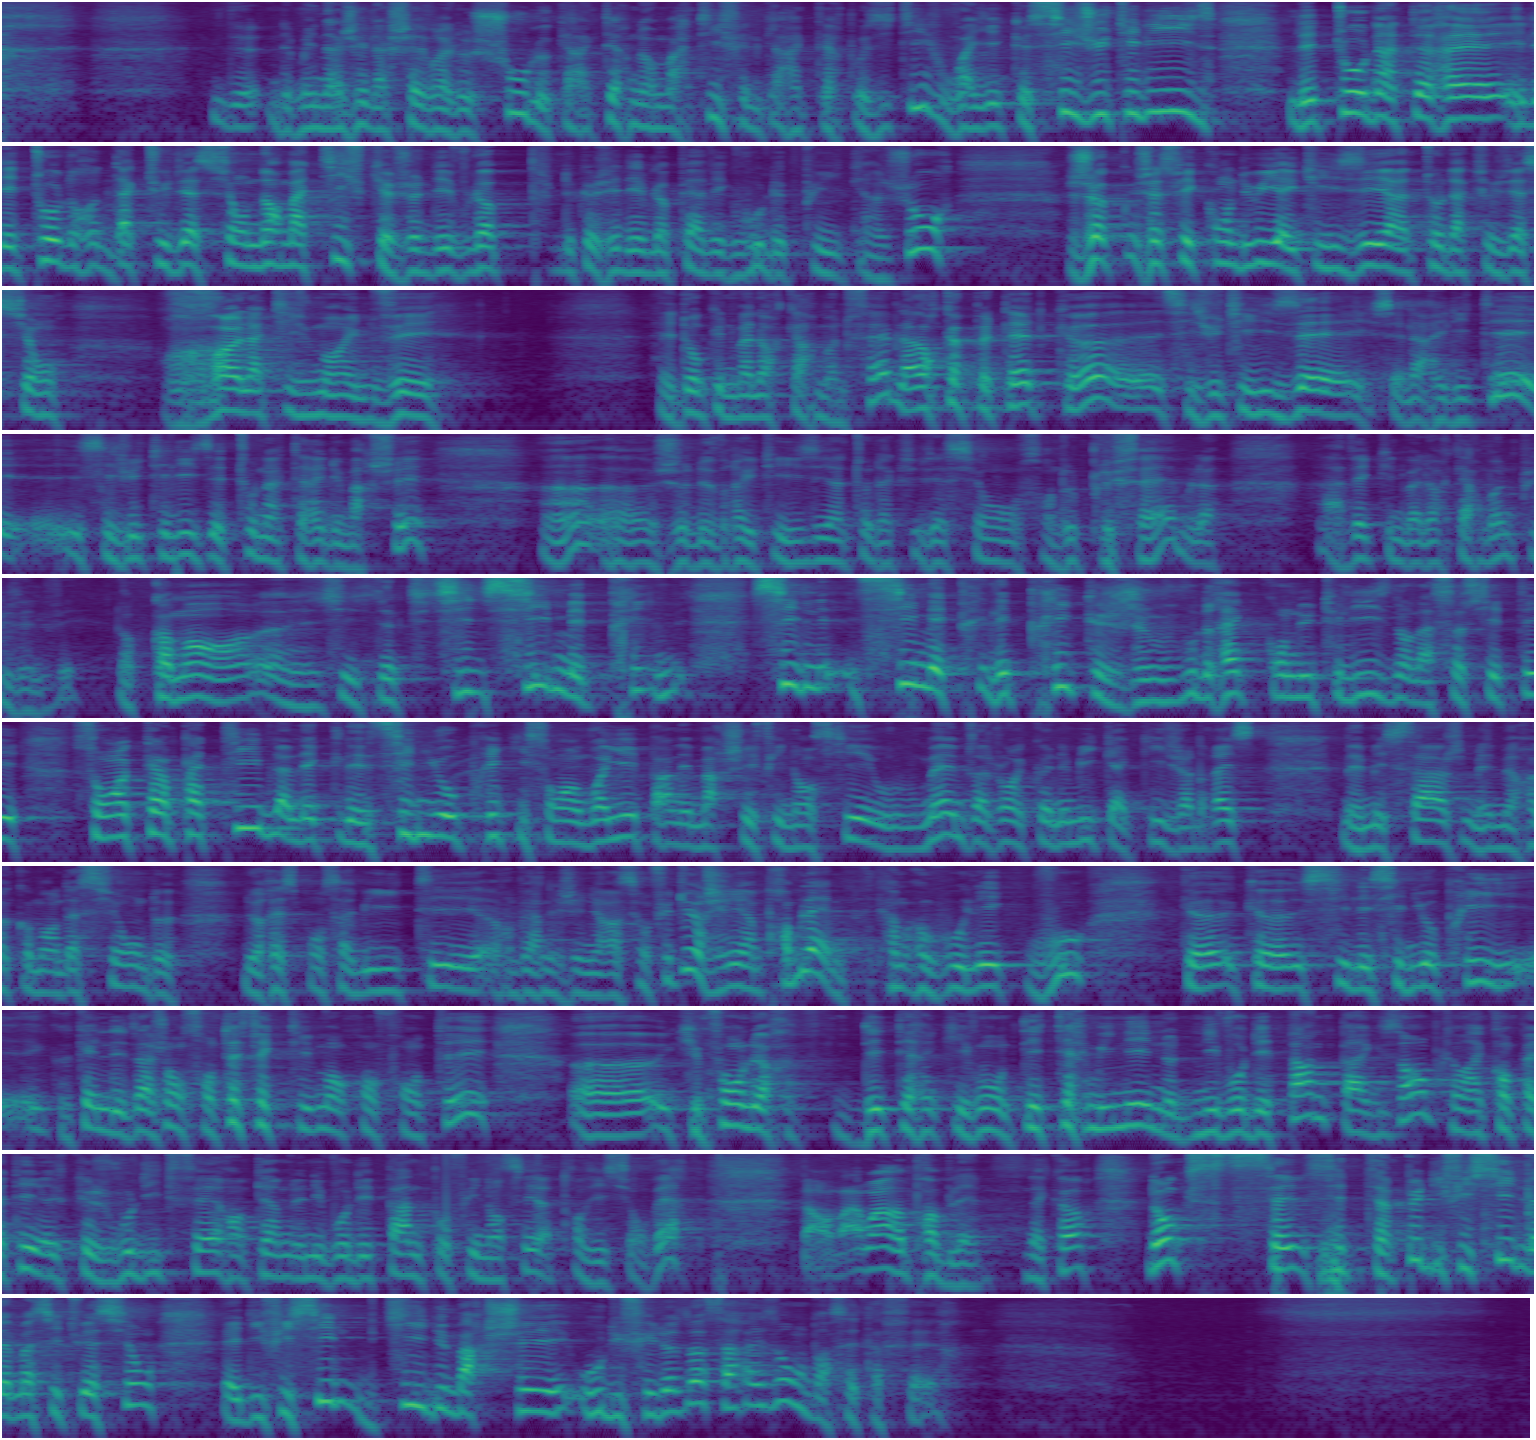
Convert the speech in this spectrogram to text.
ménager la chèvre et le chou, le caractère normatif et le caractère positif. Vous voyez que si j'utilise les taux d'intérêt et les taux d'actualisation normatifs que j'ai développés avec vous depuis 15 jours, je suis conduit à utiliser un taux d'actualisation relativement élevé et donc une valeur carbone faible, alors que peut-être que euh, si j'utilisais, c'est la réalité, si j'utilise les taux d'intérêt du marché, hein, euh, je devrais utiliser un taux d'actualisation sans doute plus faible, avec une valeur carbone plus élevée. Donc comment, euh, si, mes prix, si, les prix que je voudrais qu'on utilise dans la société sont incompatibles avec les signaux prix qui sont envoyés par les marchés financiers ou même agents économiques à qui j'adresse mes messages, mes, mes recommandations de, de, responsabilité envers les générations futures, j'ai un problème. Comment voulez-vous que, si les signaux prix auxquels les agents sont effectivement confrontés, euh, qui, vont leur qui vont déterminer notre niveau d'épargne, par exemple, incompatible avec ce que je vous dis de faire en termes de niveau d'épargne pour financer la transition verte, ben on va avoir un problème. D'accord? Donc c'est un peu difficile, ma situation est difficile. Qui du marché ou du philosophe a raison dans cette affaire?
